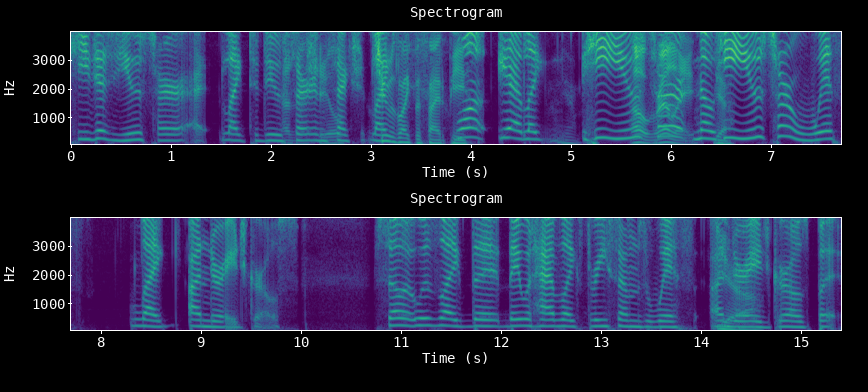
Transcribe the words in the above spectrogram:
He just used her uh, like to do As certain shield? section. she was like the side piece. well, yeah, like Yeah. he Oh, used her. really? No, Yeah. he used her with like underage girls. So it was like the they would have like threesomes with Yeah. underage girls, but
